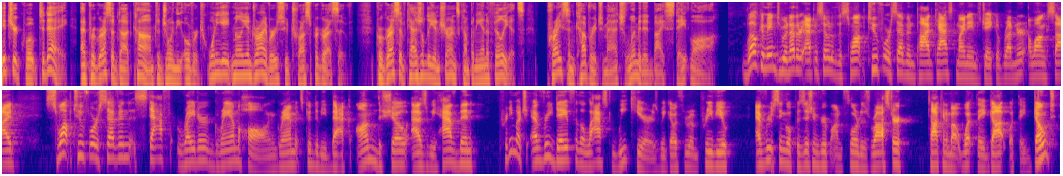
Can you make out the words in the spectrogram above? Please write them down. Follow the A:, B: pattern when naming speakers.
A: Get your quote today at progressive.com to join the over 28 million drivers who trust Progressive. Progressive Casualty Insurance Company and Affiliates. Price and coverage match limited by state law.
B: Welcome into another episode of the Swamp 247 podcast. My name's Jacob Rudner alongside Swamp 247 staff writer Graham Hall. And Graham, it's good to be back on the show as we have been pretty much every day for the last week here as we go through and preview every single position group on Florida's roster, talking about what they got, what they don't.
